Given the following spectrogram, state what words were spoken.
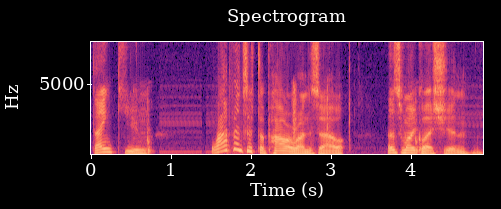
thank you. What happens if the power runs out? That's my question.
